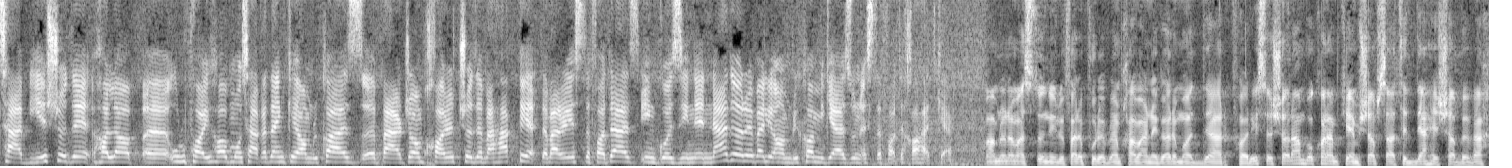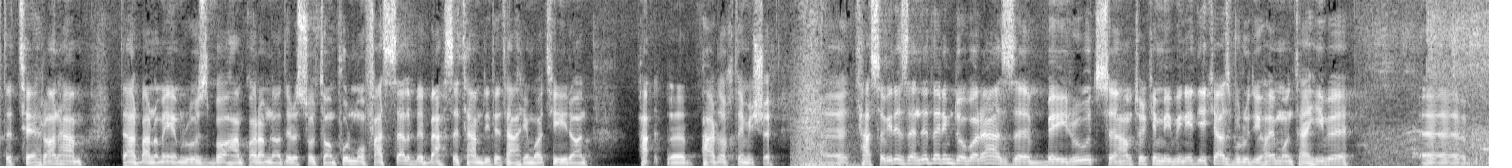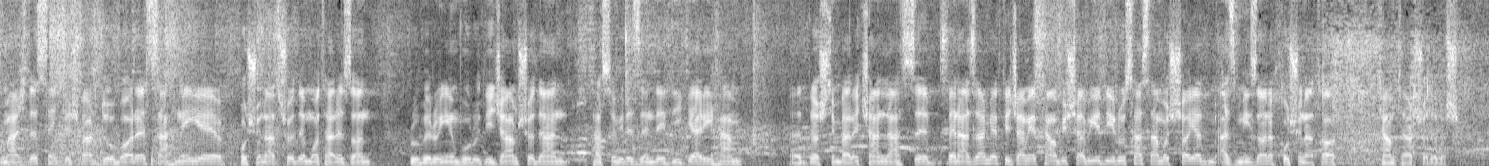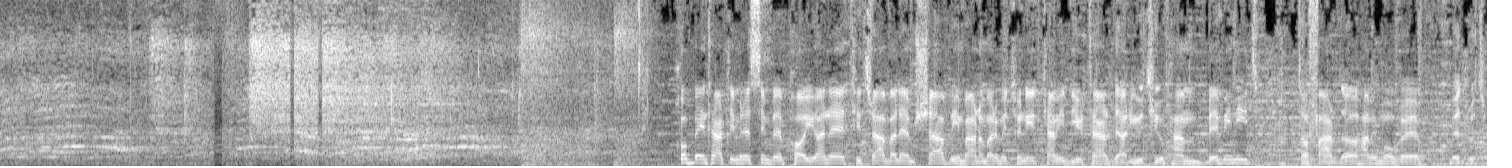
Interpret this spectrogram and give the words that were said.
تعبیه شده. حالا اروپایی ها معتقدن که آمریکا از برجام خارج شده و حق برای استفاده از این گزینه نداره ولی آمریکا میگه از اون استفاده خواهد کرد. ممنونم از تو نیلوفر پور ابراهیم خبرنگار ما در پاریس. اشارم بکنم که امشب ساعت ده شب به وقت تهران هم در برنامه امروز با همکارم نادر سلطانپور مفصل به بحث تمدید تحریماتی ایران پرداخته میشه. تصاویر زنده داریم دوباره از بیروت. همونطور که می‌بینید یکی از ورودی های منتهی به مجلس این کشور دوباره صحنه خشونت شده. معترضان روبروی این ورودی جمع شدن. تصاویر زنده دیگری هم داشتیم برای چند لحظه. به نظر میاد که جمعیت کمابی شبیه دیروز هست اما شاید از میزان خشونت ها کمتر شده باشه. خب به این ترتیب می‌رسیم به پایان تیتر اول امشب. این برنامه رو می‌تونید کمی دیرتر در یوتیوب هم ببینید. تا فردا همین موقع بدرود.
